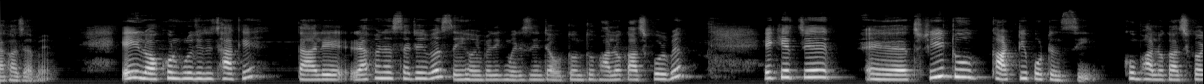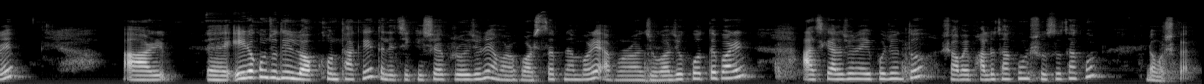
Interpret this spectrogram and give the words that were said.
দেখা যাবে। এই লক্ষণগুলো যদি থাকে তাহলে র্যাফানাস স্যাটাইভাস এই হোমিওপ্যাথিক মেডিসিনটা অত্যন্ত ভালো কাজ করবে। এক্ষেত্রে থ্রি টু থার্টি পোটেন্সি খুব ভালো কাজ করে। আর এইরকম যদি লক্ষণ থাকে, তাহলে চিকিৎসার প্রয়োজনে আমার হোয়াটসঅ্যাপ নাম্বারে আপনারা যোগাযোগ করতে পারেন। আজকে আলোচনা এই পর্যন্ত। সবাই ভালো থাকুন, সুস্থ থাকুন। নমস্কার।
